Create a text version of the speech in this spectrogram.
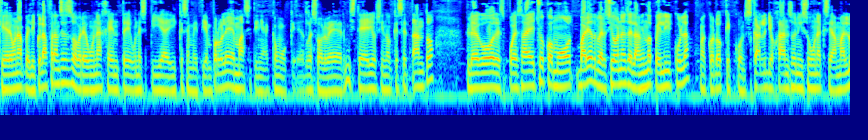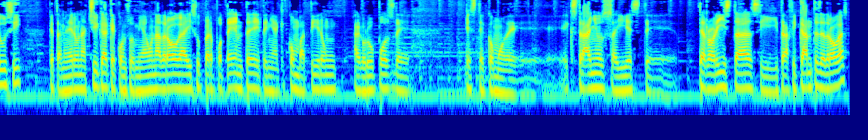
que era una película francesa sobre un agente, un espía ahí que se metía en problemas y tenía como que resolver misterios y no que sé tanto. Luego después ha hecho como varias versiones de la misma película. Me acuerdo que con Scarlett Johansson hizo una que se llama Lucy que también era una chica que consumía una droga ahí súper potente y tenía que combatir a grupos de, este, como de extraños ahí, este, terroristas y traficantes de drogas.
